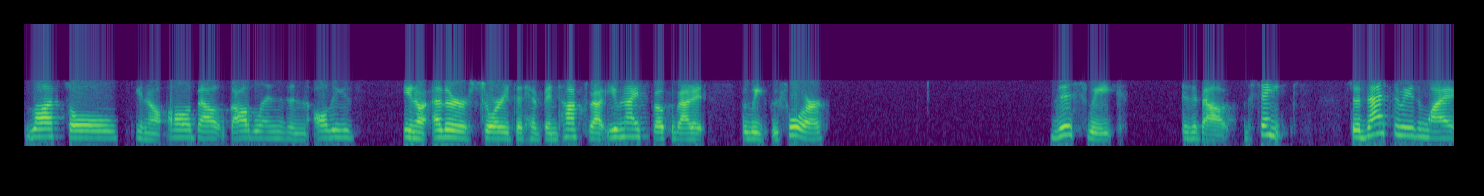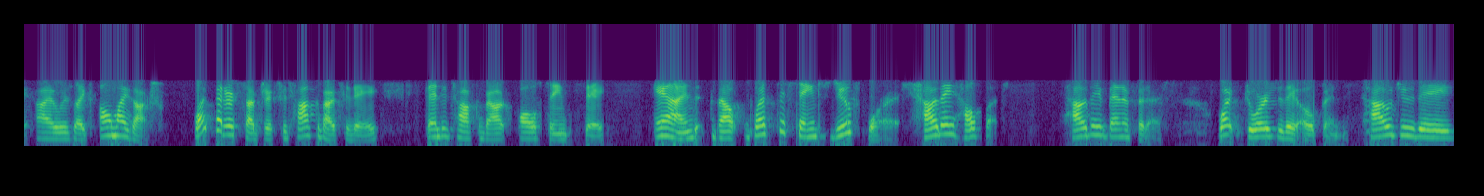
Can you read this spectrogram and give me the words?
lost souls, you know, all about goblins and all these, you know, other stories that have been talked about. You and I spoke about it the week before. This week is about the saints. So that's the reason why I was like, oh my gosh, what better subject to talk about today than to talk about All Saints Day and about what the saints do for us, how they help us, how they benefit us what doors do they open? How do they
